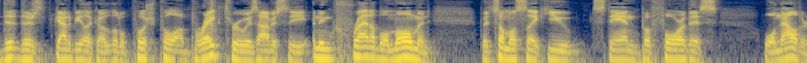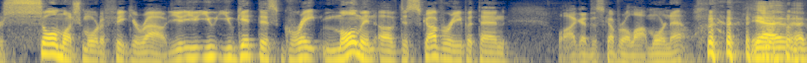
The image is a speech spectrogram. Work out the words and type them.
th- there's got to be like a little push pull. A breakthrough is obviously an incredible moment, but it's almost like you stand before this. Well, now there's so much more to figure out. You you you get this great moment of discovery, but then well, I got to discover a lot more now. yeah, I, I,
